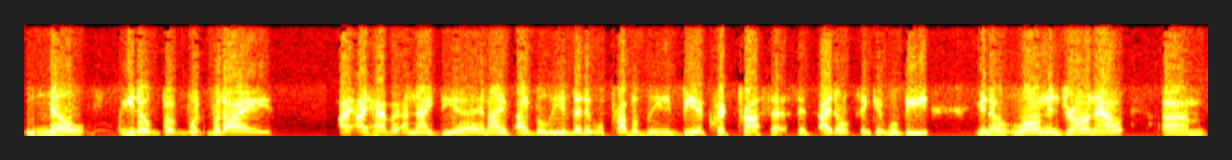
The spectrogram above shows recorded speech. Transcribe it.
No, you know, but what what I I, I have an idea, and I, I believe that it will probably be a quick process. It, I don't think it will be, you know, long and drawn out. Um,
